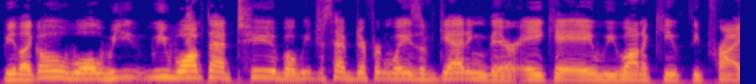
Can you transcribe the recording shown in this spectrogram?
be like, oh, well, we, we want that too, but we just have different ways of getting there, aka we want to keep the private,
